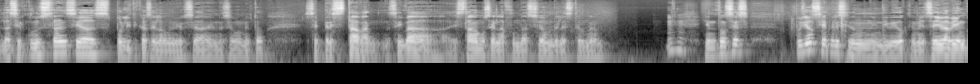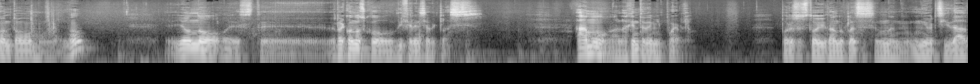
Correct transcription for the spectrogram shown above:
las circunstancias políticas de la universidad en ese momento se prestaban, se iba, estábamos en la fundación del este UNAM. Y entonces pues yo siempre he sido un individuo que me, se iba bien con todo el mundo, ¿no? Yo no este, reconozco diferencia de clases. Amo a la gente de mi pueblo. Por eso estoy dando clases en una universidad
